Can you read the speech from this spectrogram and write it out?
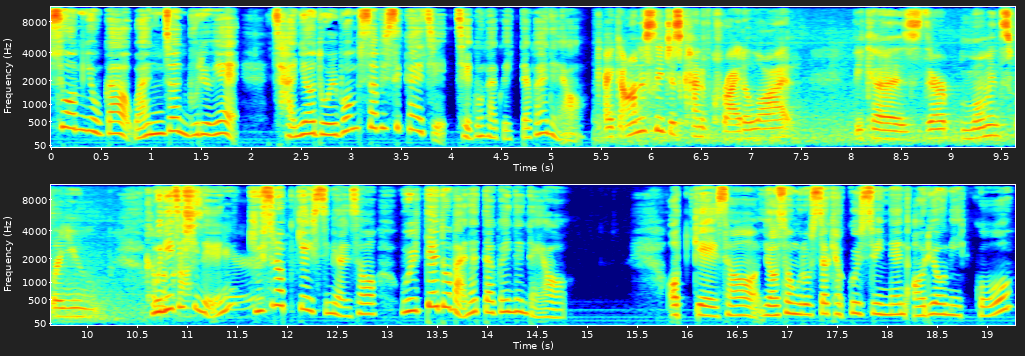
수업료가 완전 무료에 자녀 돌봄 서비스까지 제공하고 있다고 하네요. I honestly just kind of cried a lot because there are moments where you across 씨는. 기술업계에 있으면서 울 때도 많았다고 했는데요. 업계에서 여성으로서 겪을 수 있는 어려움이 있고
